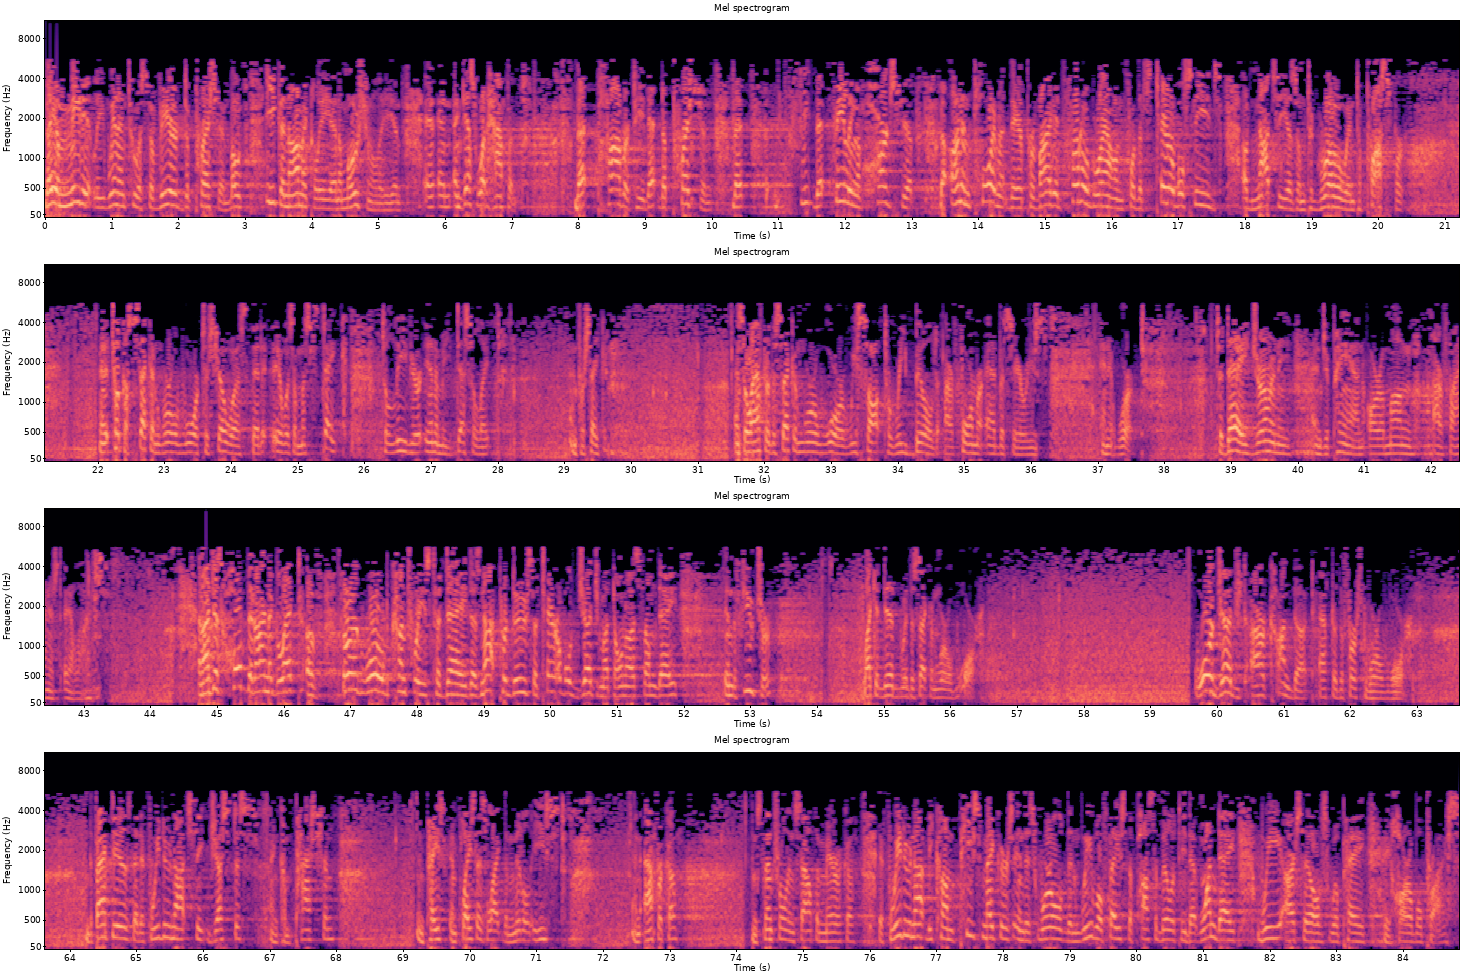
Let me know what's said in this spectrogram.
They immediately went into a severe depression, both economically and emotionally. And, and, and guess what happened? That poverty, that depression, that, that feeling of hardship, the unemployment there provided fertile ground for the terrible seeds of Nazism to grow and to prosper. And it took a second world war to show us that it, it was a mistake to leave your enemy desolate and forsaken. And so after the Second World War, we sought to rebuild our former adversaries, and it worked. Today, Germany and Japan are among our finest allies. And I just hope that our neglect of third world countries today does not produce a terrible judgment on us someday in the future, like it did with the Second World War. War judged our conduct after the First World War. And the fact is that if we do not seek justice and compassion in, places like the Middle East and Africa, in Central and South America, if we do not become peacemakers in this world, then we will face the possibility that one day we ourselves will pay a horrible price.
